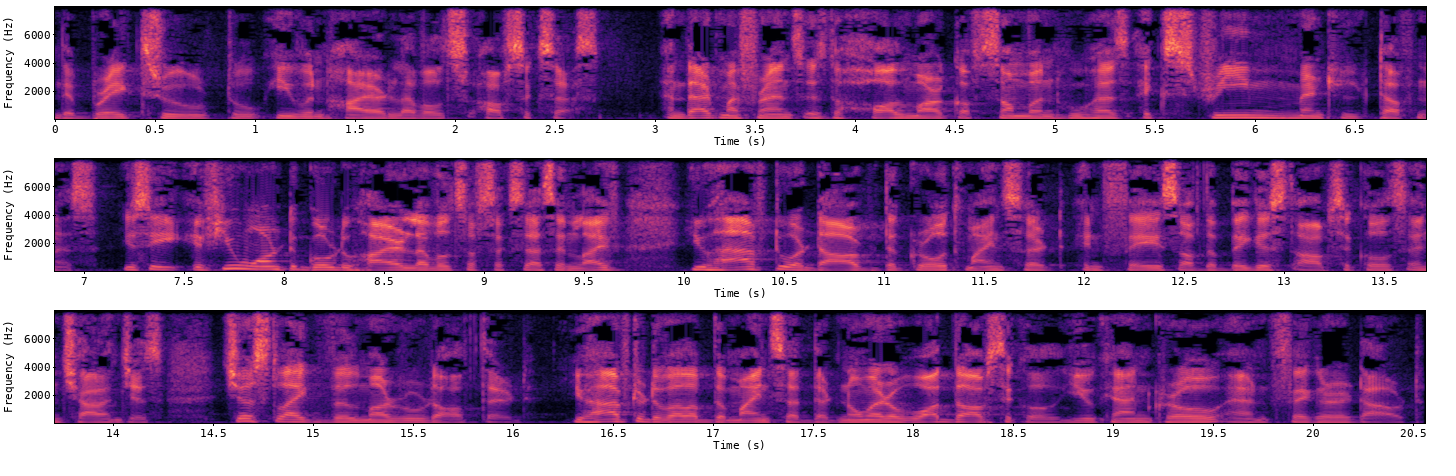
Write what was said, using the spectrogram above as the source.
they break through to even higher levels of success. And that, my friends, is the hallmark of someone who has extreme mental toughness. You see, if you want to go to higher levels of success in life, you have to adopt the growth mindset in face of the biggest obstacles and challenges, just like Wilma Rudolph did. You have to develop the mindset that no matter what the obstacle, you can grow and figure it out.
